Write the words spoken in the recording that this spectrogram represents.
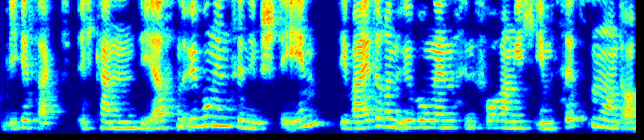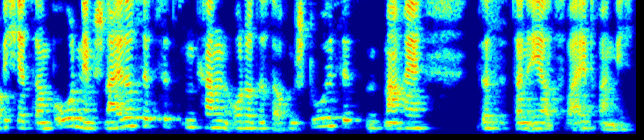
Wie gesagt, ich kann, die ersten Übungen sind im Stehen, die weiteren Übungen sind vorrangig im Sitzen und ob ich jetzt am Boden im Schneidersitz sitzen kann oder das auf dem Stuhl sitzend mache, das ist dann eher zweitrangig.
